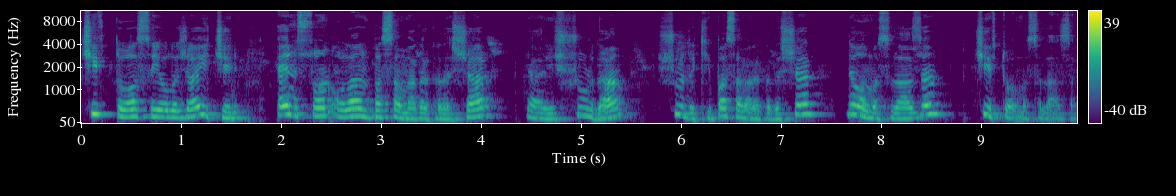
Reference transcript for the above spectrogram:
çift doğal sayı olacağı için en son olan basamak arkadaşlar yani şurada şuradaki basamak arkadaşlar ne olması lazım? Çift olması lazım.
